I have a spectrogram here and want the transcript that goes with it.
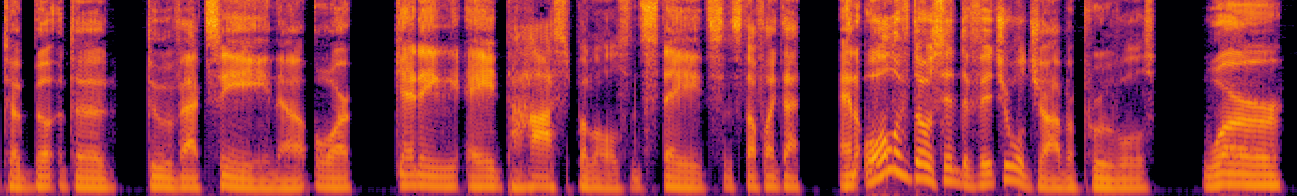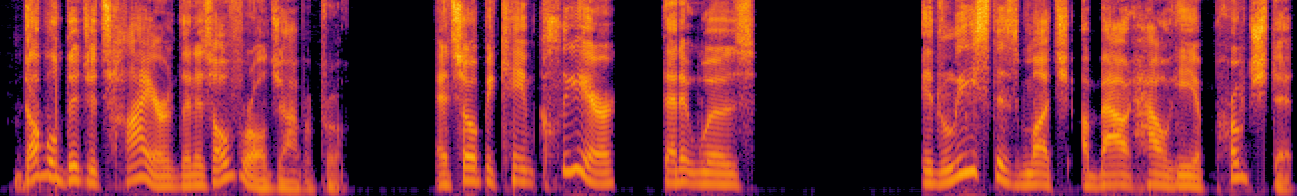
to, build, to do a vaccine uh, or getting aid to hospitals and states and stuff like that. And all of those individual job approvals were double digits higher than his overall job approval. And so it became clear that it was at least as much about how he approached it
